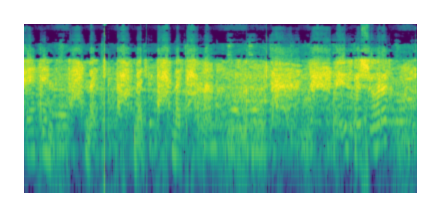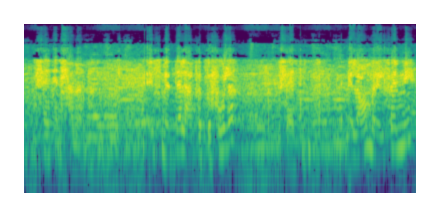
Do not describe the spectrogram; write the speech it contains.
فاتن أحمد أحمد أحمد حمامة. اسم الشهرة؟ فاتن حمامة. اسم الدلع في الطفولة؟ فاتن. العمر الفني؟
